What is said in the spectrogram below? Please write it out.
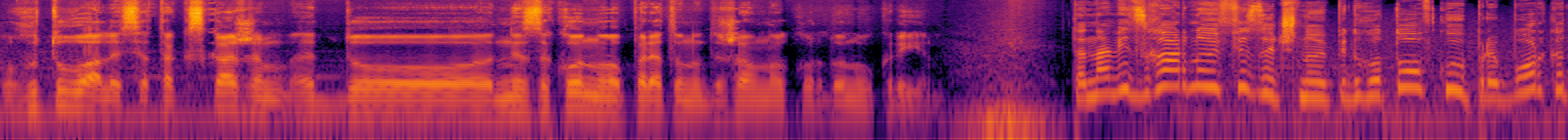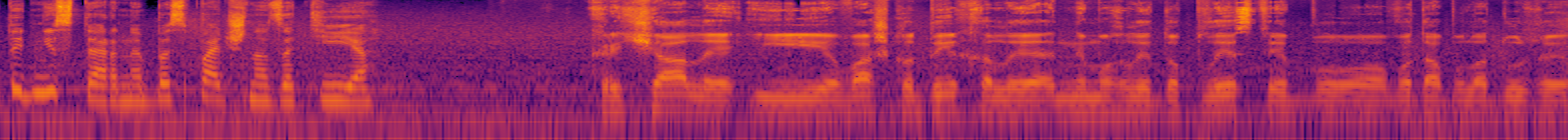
Готувалися, так скажемо, до незаконного перетину державного кордону України. Та навіть з гарною фізичною підготовкою приборкати Дністер небезпечна затія. кричали і важко дихали, не могли доплисти, бо вода була дуже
